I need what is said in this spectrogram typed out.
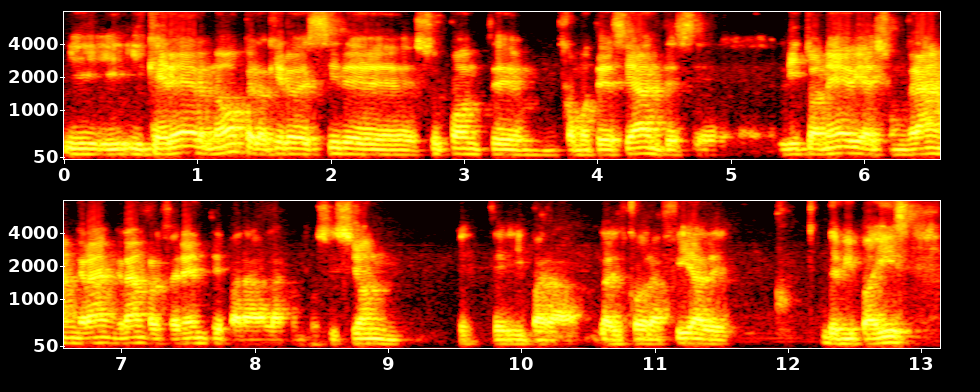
y, querer, ¿no? Pero quiero decir, eh, suponte, como te decía antes, eh, Lito Nevia es un gran, gran, gran referente para la composición este, y para la discografía de, de, mi país.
